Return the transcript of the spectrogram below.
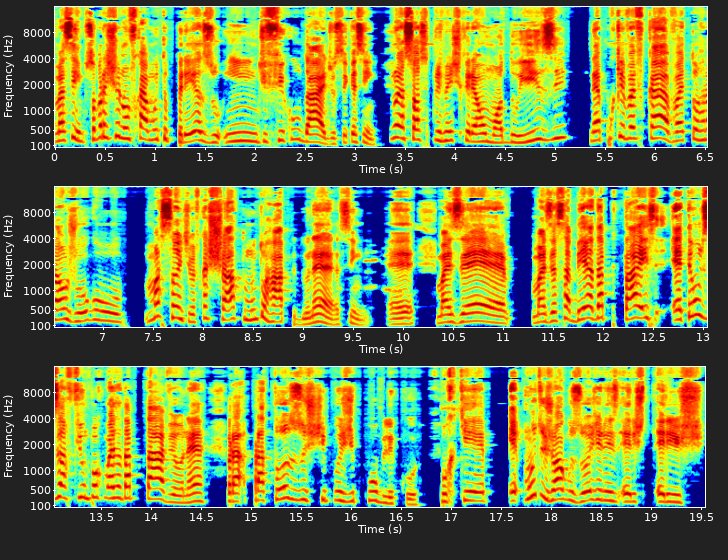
mas assim, só pra gente não ficar muito preso em dificuldade. Eu sei que assim, não é só simplesmente criar um modo easy, né? Porque vai ficar, vai tornar o jogo maçante, vai ficar chato muito rápido, né? Assim, é, mas é, mas é saber adaptar, é ter um desafio um pouco mais adaptável, né? Para todos os tipos de público, porque é, muitos jogos hoje eles, eles, eles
